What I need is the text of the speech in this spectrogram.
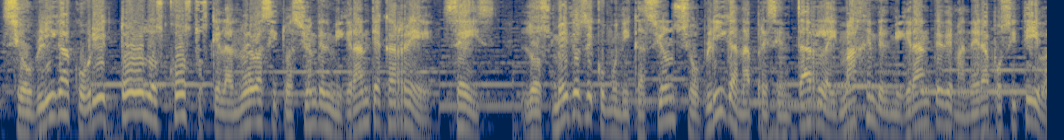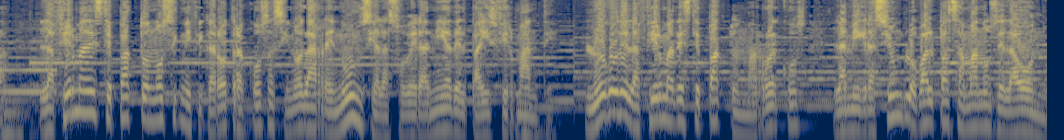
se obliga a cubrir todos los costos que la nueva situación del migrante acarree. 6. Los medios de comunicación se obligan a presentar la imagen del migrante de manera positiva. La firma de este pacto no significará otra cosa sino la renuncia a la soberanía del país firmante. Luego de la firma de este pacto en Marruecos, la migración global pasa a manos de la ONU,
